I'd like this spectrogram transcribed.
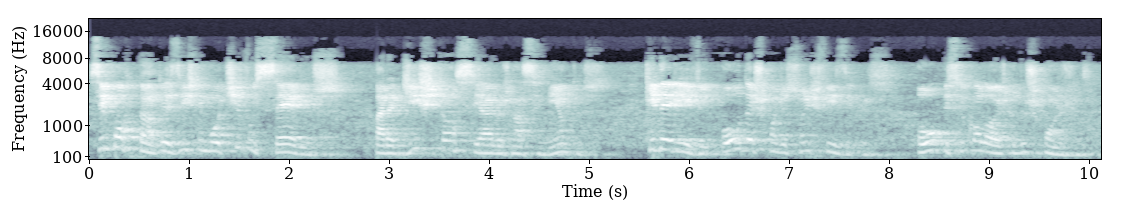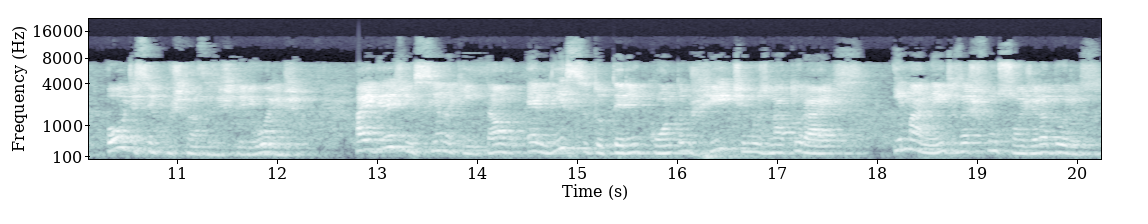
se portanto existem motivos sérios para distanciar os nascimentos que derivem ou das condições físicas ou psicológicas dos cônjuges ou de circunstâncias exteriores, a Igreja ensina que então é lícito ter em conta os ritmos naturais imanentes às funções geradoras,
